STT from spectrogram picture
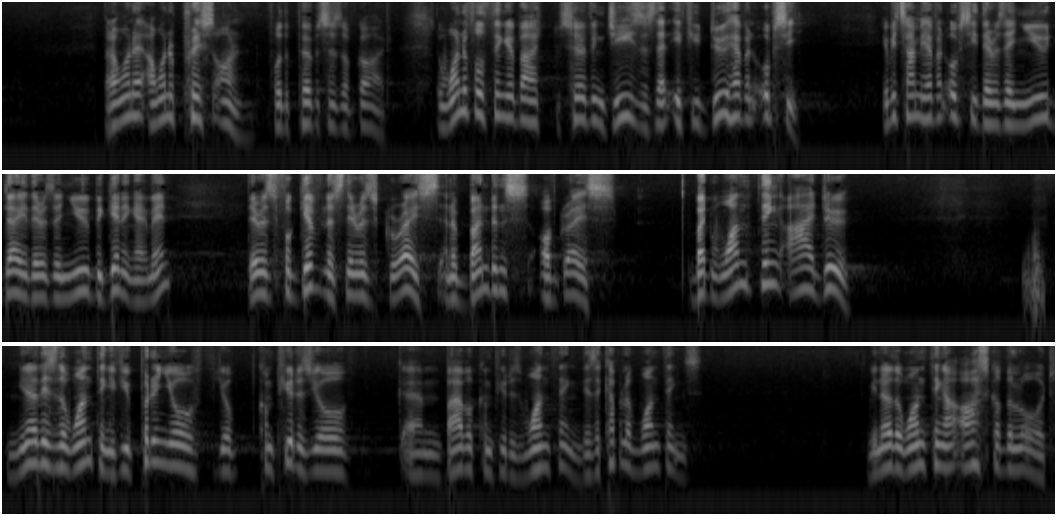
But I want to I want to press on for the purposes of God. The wonderful thing about serving Jesus that if you do have an oopsie, every time you have an oopsie, there is a new day, there is a new beginning. Amen. There is forgiveness, there is grace, an abundance of grace. But one thing I do, you know, there's the one thing. If you put in your, your computers, your um, Bible computers, one thing. There's a couple of one things. We know the one thing I ask of the Lord,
